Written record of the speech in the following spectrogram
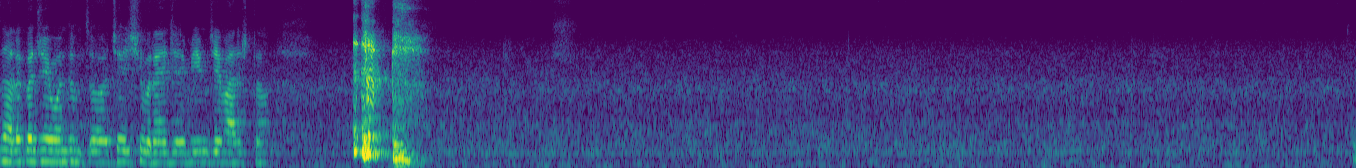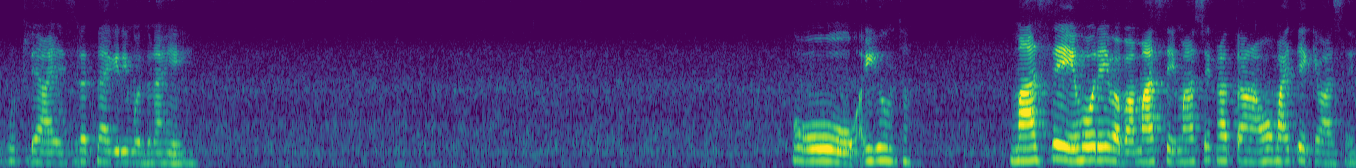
झालं का जेवण तुमचं? जय शिवराय जय भीम जय महाराष्ट्र. कुठले आहेस? रत्नागिरीमधून आहे. हो अय्यो मासे हो रे बाबा मासे. मासे खाता. हो माहिती आहे की मासे.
